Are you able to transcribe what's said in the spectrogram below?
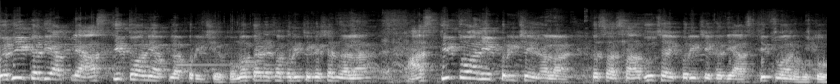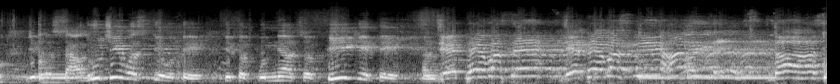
कधी कधी आपल्या अस्तित्वाने आपला परिचय होतो. म्हाताऱ्याचा परिचय कशा झाला? अस्तित्वाने परिचय झाला. तसा साधूचाही परिचय कधी अस्तित्वान होतो. जिथं साधूची वस्ती होते तिथं पुण्याचं पीक येते. आणि जेथे बसते जेथे बसती दास.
